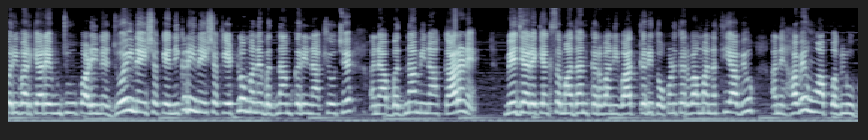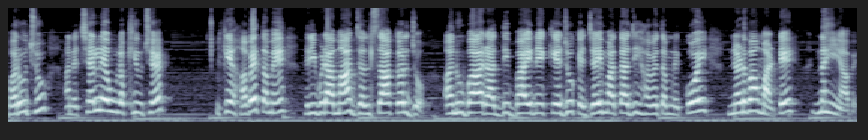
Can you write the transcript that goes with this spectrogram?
પરિવાર ક્યારેય ઊંચું ઉપાડીને જોઈ નહીં શકે, નીકળી નહીં શકે એટલો મને બદનામ કરી નાખ્યો છે. અને આ બદનામીના કારણે મેં જ્યારે ક્યાંક સમાધાન કરવાની વાત કરી તો પણ કરવામાં નથી આવ્યું અને હવે હું આ પગલું ભરું છું અને છેલ્લે એવું લખ્યું છે કે હવે તમે રીબડામાં જલસા કરજો. અનુભા, રાજદીપભાઈને કહેજો કે જય માતાજી, હવે તમને કોઈ નડવા માટે નહીં આવે.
